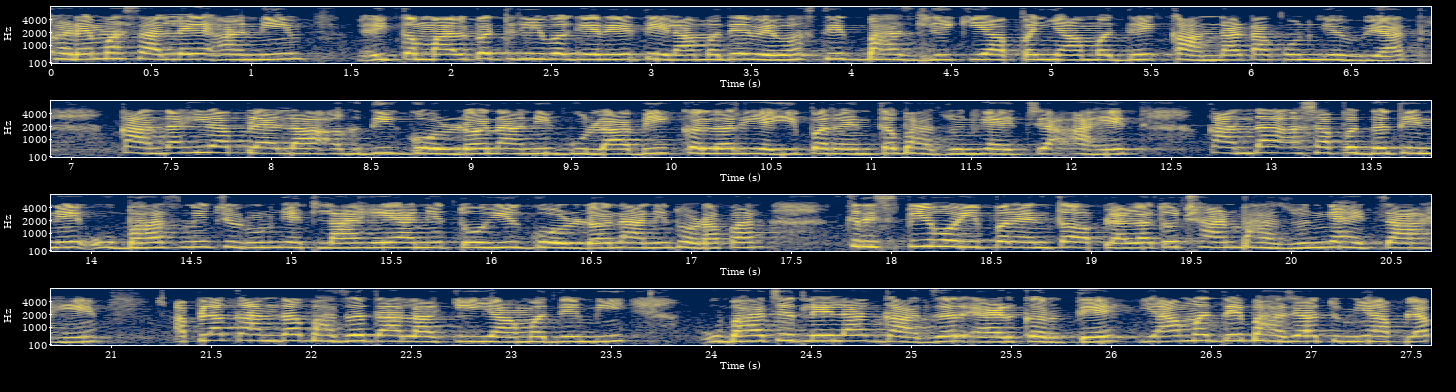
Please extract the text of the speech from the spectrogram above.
खडे मसाले आणि तमालपत्री वगैरे तेलामध्ये व्यवस्थित भाजली की आपण यामध्ये कांदा टाकून घेऊयात. कांदाही आपल्याला अगदी गोल्डन आणि गुलाबी कलर येईपर्यंत भाजून घ्यायचे आहेत. कांदा अशा पद्धतीने उभाच मी चिरून घेतला आहे आणि तोही गोल्डन आणि थोडाफार क्रिस्पी होईपर्यंत आपल्याला तो छान भाजून घ्यायचा आहे. आपला कांदा भाजत आला की यामध्ये मी उभा चिरलेला गाजर ॲड करते. यामध्ये भाज्या तुम्ही आपल्या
